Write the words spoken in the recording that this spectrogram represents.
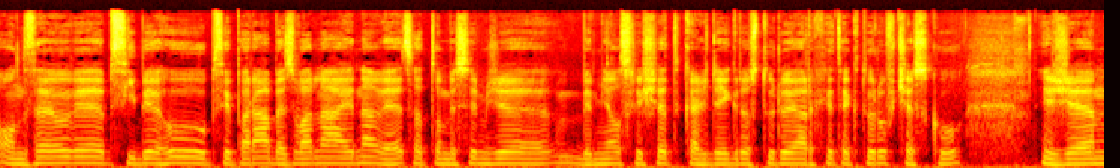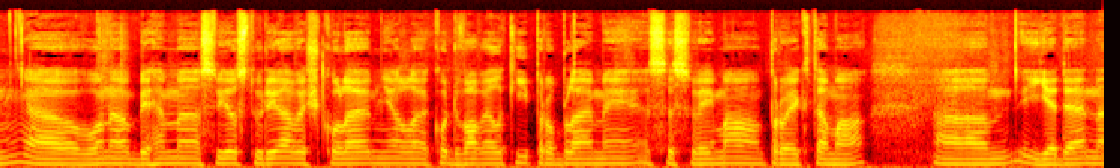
Onzeově příběhu připadá bezvadná jedna věc a to myslím, že by měl slyšet každý, kdo studuje architekturu v Česku, že on během svého studia ve škole měl jako dva velký problémy se svýma projektama. Jeden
